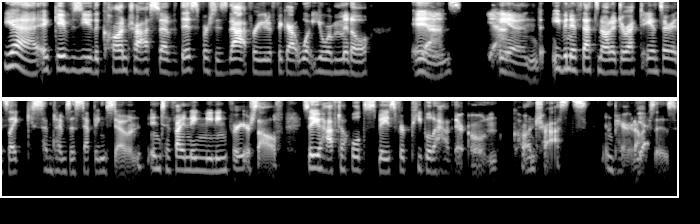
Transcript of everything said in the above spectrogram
Yeah, it gives you the contrast of this versus that for you to figure out what your middle is. Yeah. Yeah. And even if that's not a direct answer, it's like sometimes a stepping stone into finding meaning for yourself. So you have to hold space for people to have their own contrasts and paradoxes.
